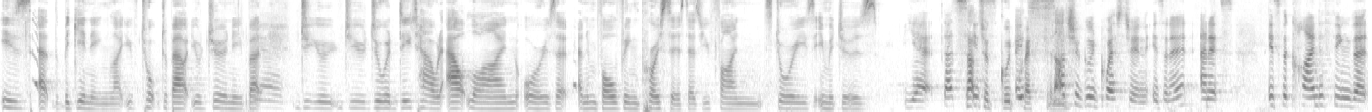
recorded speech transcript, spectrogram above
is at the beginning. Like you've talked about your journey, but Yeah. do you do you do a detailed outline, or is it an involving process as you find stories, images? Yeah, that's Such a it's- good it's question. Such a good question, isn't it? And it's it's the kind of thing that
